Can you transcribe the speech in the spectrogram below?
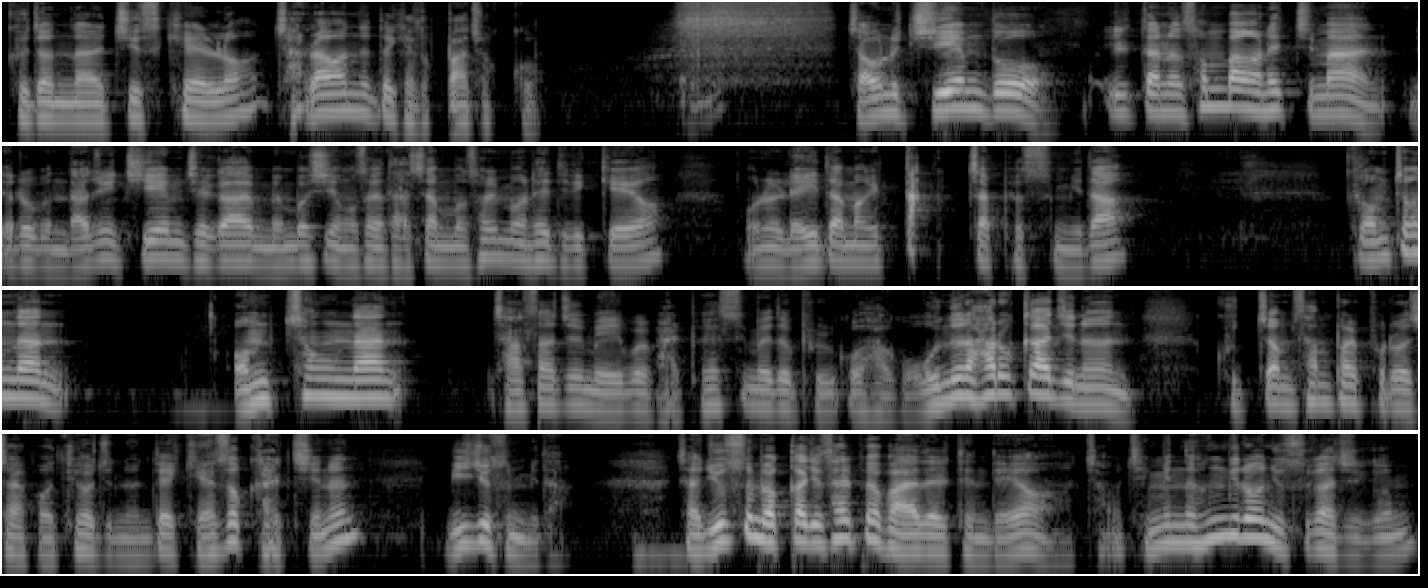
그 전날 Zscaler 잘 나왔는데 계속 빠졌고. 자, 오늘 GM도 일단은 선방을 했지만 여러분 나중에 GM 제가 멤버십 영상에 다시 한번 설명을 해 드릴게요. 오늘 레이더망이 딱 잡혔습니다. 그 엄청난 엄청난 자사주 매입을 발표했음에도 불구하고 오늘 하루까지는 9.38%잘 버텨주는데 계속 갈지는 미지수입니다. 자 뉴스 몇 가지 살펴봐야 될 텐데요. 참 재밌는 흥미로운 뉴스가 지금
